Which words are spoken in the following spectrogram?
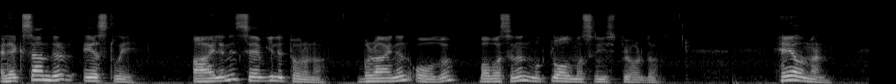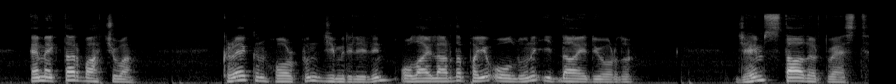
Alexander Eastley ailenin sevgili torunu. Brian'ın oğlu, babasının mutlu olmasını istiyordu. Haleman, emektar bahçıvan. Krakenhorp'un cimriliğinin olaylarda payı olduğunu iddia ediyordu. James Stoddard West,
